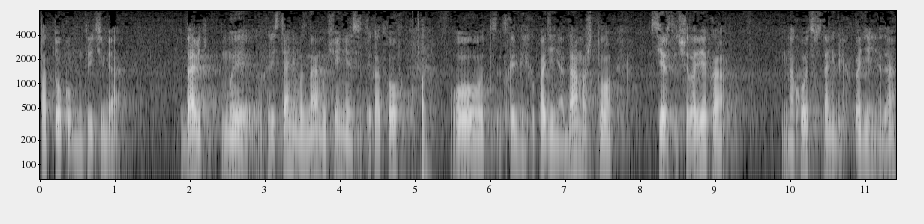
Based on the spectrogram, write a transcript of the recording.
потоку внутри тебя. Да, ведь мы, христиане, мы знаем учение святых отцов о, вот, так сказать, грехопадении Адама, что сердце человека находится в состоянии грехопадения, да?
